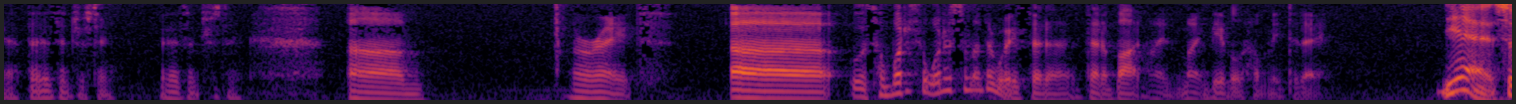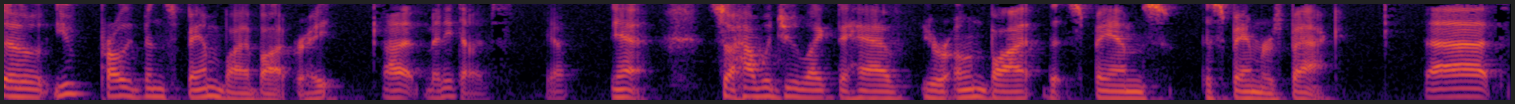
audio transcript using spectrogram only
yeah, that is interesting. That is interesting. Um, all right. Uh, so what are what are some other ways that a that a bot might might be able to help me today? Yeah, so you've probably been spammed by a bot, right? Uh, many times. Yeah. Yeah. So how would you like to have your own bot that spams the spammers back? That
